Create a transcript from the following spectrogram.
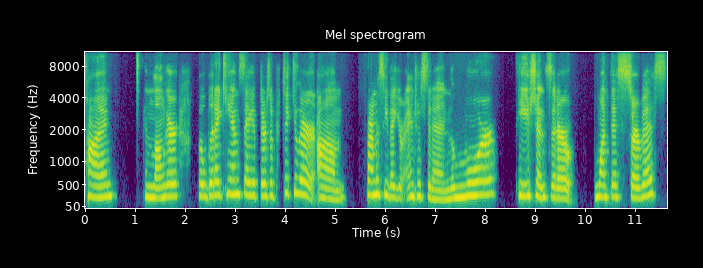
time and longer. But what I can say, if there's a particular um, pharmacy that you're interested in, the more patients that are want this service,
